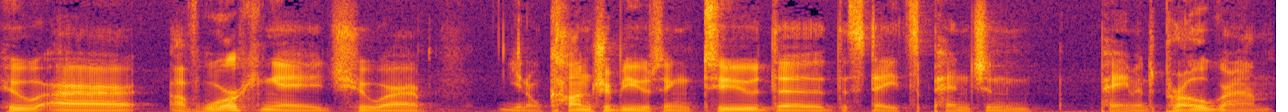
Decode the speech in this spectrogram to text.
who are of working age, who are, you know, contributing to the, the state's pension payment program.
